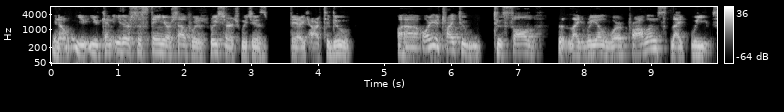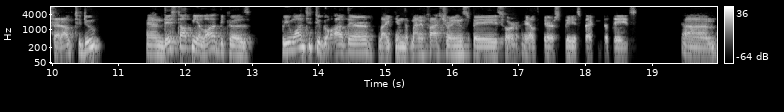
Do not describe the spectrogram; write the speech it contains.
you know you, you can either sustain yourself with research, which is very hard to do, uh, or you try to to solve like real world problems like we set out to do. And this taught me a lot because we wanted to go out there, like in the manufacturing space or healthcare space back in the days, um,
